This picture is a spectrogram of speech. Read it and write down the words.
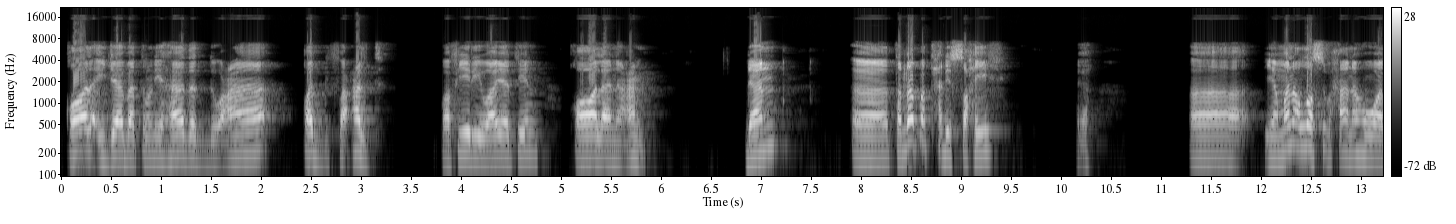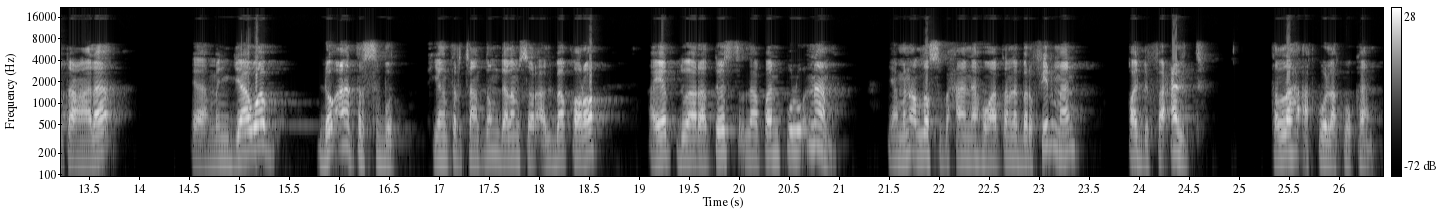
qala ijabatan li hadha du'a qad fa'alt. Wa fi riwayatin qala na'am. Dan uh, terdapat hadis sahih ya, uh, yang mana Allah Subhanahu wa taala ya menjawab doa tersebut yang tercantum dalam surah Al-Baqarah ayat 286 yang mana Allah Subhanahu wa taala berfirman qad fa'alt telah aku lakukan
